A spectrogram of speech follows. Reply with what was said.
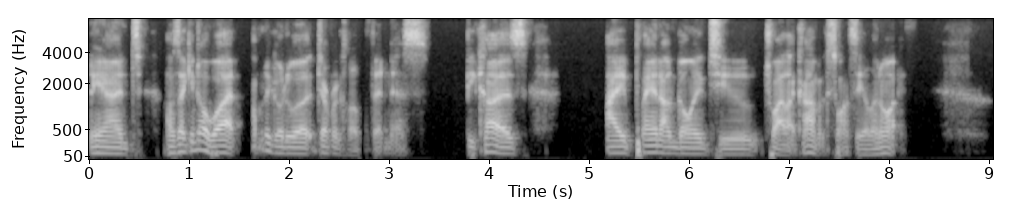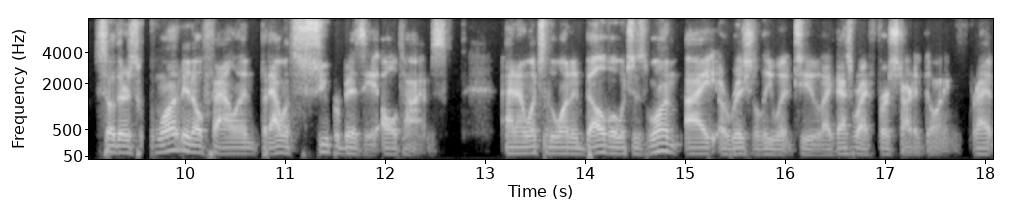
and I was like, you know what, I'm going to go to a different club fitness because I plan on going to Twilight Comics, Swansea, Illinois. So there's one in O'Fallon, but that one's super busy at all times. And I went to the one in Belleville, which is one I originally went to. Like that's where I first started going, right?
